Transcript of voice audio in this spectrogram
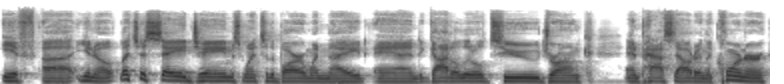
if, uh, you know, let's just say James went to the bar one night and got a little too drunk and passed out in the corner,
